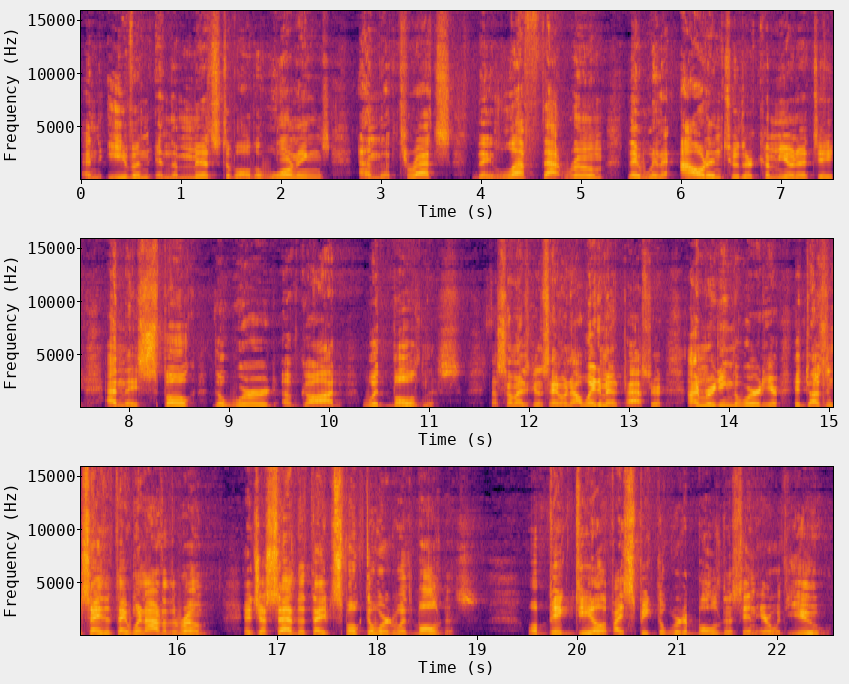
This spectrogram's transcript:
And even in the midst of all the warnings and the threats, they left that room, they went out into their community, and they spoke the word of God with boldness. Now, somebody's going to say, well, now, wait a minute, Pastor. I'm reading the word here. It doesn't say that they went out of the room, it just said that they spoke the word with boldness. Well, big deal if I speak the word of boldness in here with you.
